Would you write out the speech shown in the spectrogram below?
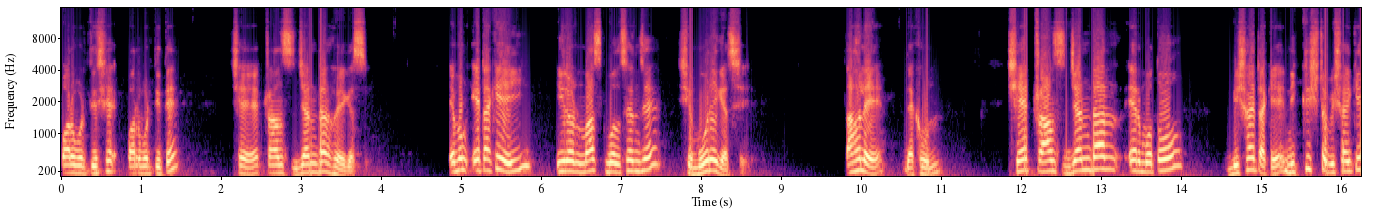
পরবর্তী সে, পরবর্তীতে সে ট্রান্সজেন্ডার হয়ে গেছে। এবং এটাকেই ইলন মাস্ক বলছেন যে সে মরে গেছে। তাহলে দেখুন, সে ট্রান্সজেন্ডার এর মতো বিষয়টাকে, নিকৃষ্ট বিষয়কে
